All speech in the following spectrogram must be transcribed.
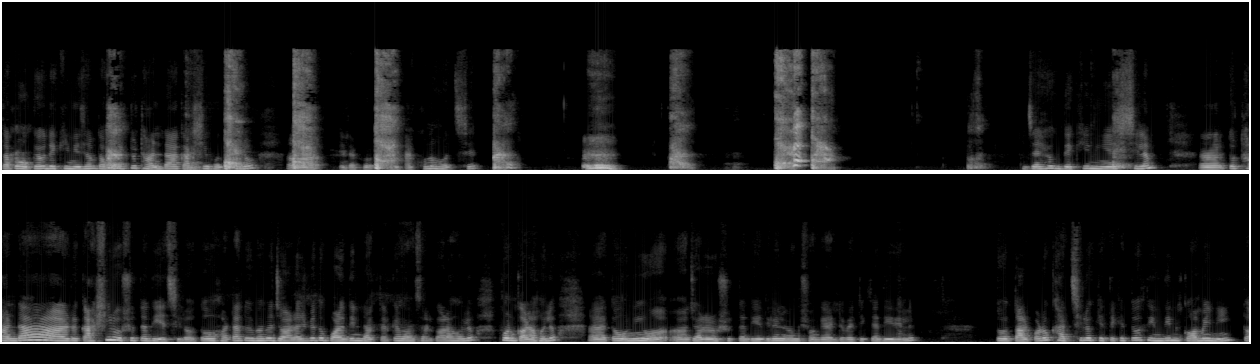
তারপর ওকেও দেখিয়ে নিয়েছিলাম, তখন একটু ঠান্ডা কাশি হচ্ছিল এ দেখো, এখনও হচ্ছে। যাই হোক দেখিয়ে নিয়ে এসেছিলাম। তো ঠান্ডা আর কাশির ওষুধটা দিয়েছিল। তো হঠাৎ ওইভাবে জ্বর আসবে, তো পরের দিন ডাক্তারকে কনসাল্ট করা হলো ফোন করা হলো। তো উনি জ্বরের ওষুধটা দিয়ে দিলেন এবং সঙ্গে অ্যান্টিবায়োটিকটা দিয়ে দিলেন। তো তারপরও খাচ্ছিল, খেতে খেতেও তিন দিন কমেনি। তো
